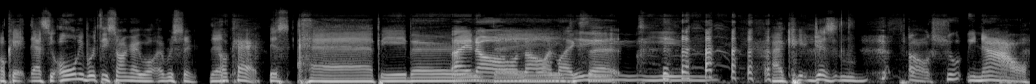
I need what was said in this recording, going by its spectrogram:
okay, that's the only birthday song I will ever sing. That- Okay. this "Happy Birthday." I know, no one likes it. I can't just oh shoot me now.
